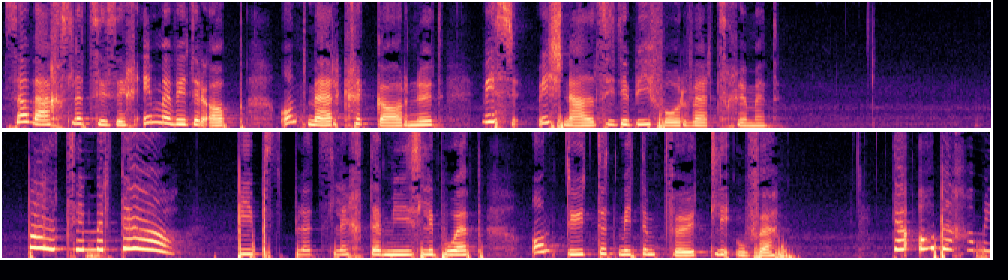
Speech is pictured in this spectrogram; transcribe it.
So wechseln sie sich immer wieder ab und merken gar nicht, wie, wie schnell sie dabei vorwärts kommen. Bald sind wir da, piepst plötzlich der Müslibub und deutet mit dem Pfötli auf. Da oben kann man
